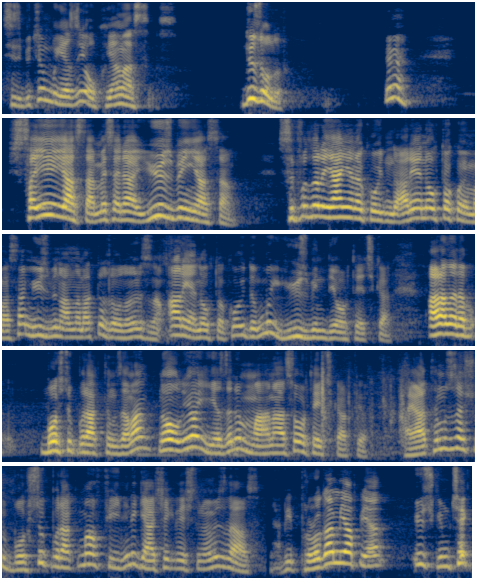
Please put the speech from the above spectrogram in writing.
siz bütün bu yazıyı okuyamazsınız. Düz olur. Değil mi? Sayıyı yazsam mesela 100 bin yazsam sıfırları yan yana koyduğumda araya nokta koymazsam 100 bin anlamakta zorlanırsın. Ama Araya nokta koydum mu 100 bin diye ortaya çıkar. Aralara boşluk bıraktığım zaman ne oluyor? Yazının manası ortaya çıkartıyor. Hayatımızda şu boşluk bırakma fiilini gerçekleştirmemiz lazım. Ya bir program yap ya. 3 gün çek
